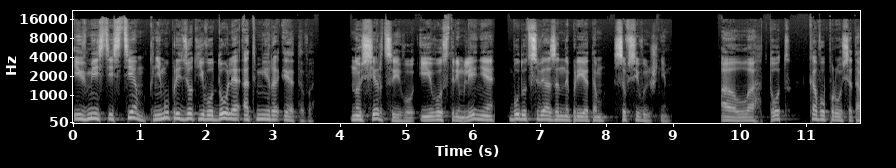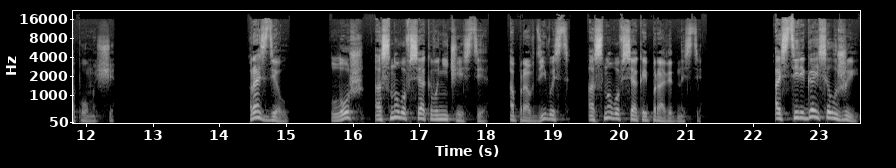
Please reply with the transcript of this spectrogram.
И вместе с тем к нему придет его доля от мира этого. Но сердце его и его стремления будут связаны при этом со Всевышним. Аллах тот, кого просят о помощи. Раздел. Ложь – основа всякого нечестия, а правдивость – основа всякой праведности. Остерегайся лжи,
